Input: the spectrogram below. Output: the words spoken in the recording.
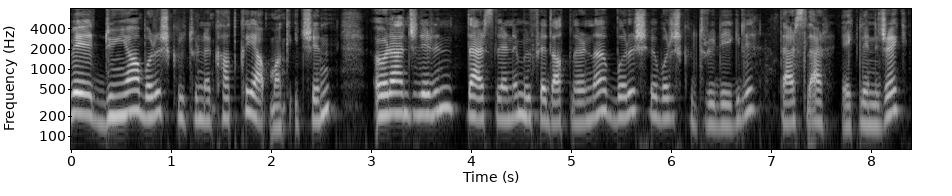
ve dünya barış kültürüne katkı yapmak için öğrencilerin derslerine, müfredatlarına barış ve barış kültürüyle ilgili dersler eklenecek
